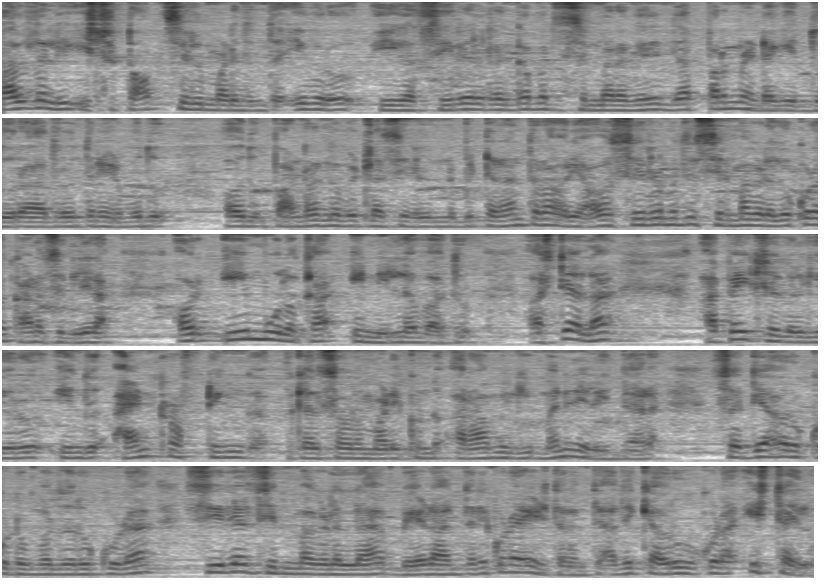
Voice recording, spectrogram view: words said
ಕಾಲದಲ್ಲಿ ಇಷ್ಟು ಟಾಪ್ ಸೀರಿಯಲ್ ಮಾಡಿದಂಥ ಇವರು ಈಗ ಸೀರಿಯಲ್ ರಂಗ ಮತ್ತು ಸಿನಿಮಾ ರಂಗದಿಂದ ಪರ್ಮನೆಂಟ್ ಆಗಿ ದೂರ ಆದರು ಅಂತಲೇ ಹೇಳ್ಬೋದು. ಹೌದು, ಪಾಂಡುರಂಗ ಬಿಟ್ಲ ಸೀರಿಯಲ್ನ ಬಿಟ್ಟ ನಂತರ ಅವ್ರು ಯಾವ ಸೀರಿಯಲ್ ಮತ್ತು ಸಿನಿಮಾಗಳಲ್ಲೂ ಕೂಡ ಕಾಣಸಿಗಲಿಲ್ಲ ಅವ್ರು ಈ ಮೂಲಕ ಇನ್ನಿಲ್ಲವಾದರು. ಅಷ್ಟೇ ಅಲ್ಲ, ಅಪೇಕ್ಷೆಗಳಿಗೆ ಇವರು ಇಂದು ಹ್ಯಾಂಡ್ ಕ್ರಾಫ್ಟಿಂಗ್ ಕೆಲಸವನ್ನು ಮಾಡಿಕೊಂಡು ಆರಾಮಾಗಿ ಮನೆಯಲ್ಲಿದ್ದಾರೆ ಸದ್ಯ ಅವರ ಕುಟುಂಬದವರು ಕೂಡ ಸೀರಿಯಲ್ ಸಿನಿಮಾಗಳೆಲ್ಲ ಬೇಡ ಅಂತಲೇ ಕೂಡ ಹೇಳ್ತಾರಂತೆ. ಅದಕ್ಕೆ ಅವರಿಗೂ ಕೂಡ ಇಷ್ಟ ಇಲ್ವ?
